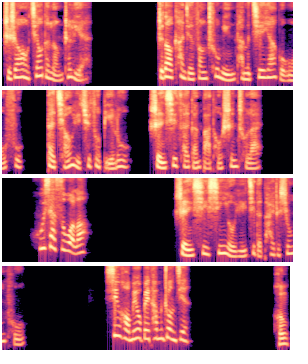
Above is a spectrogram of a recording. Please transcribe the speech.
只是傲娇的冷着脸。直到看见方初明他们接押过吴父，带乔宇去做笔录，沈西才敢把头伸出来。呼，吓死我了！沈西心有余悸的拍着胸脯，幸好没有被他们撞见。哼！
